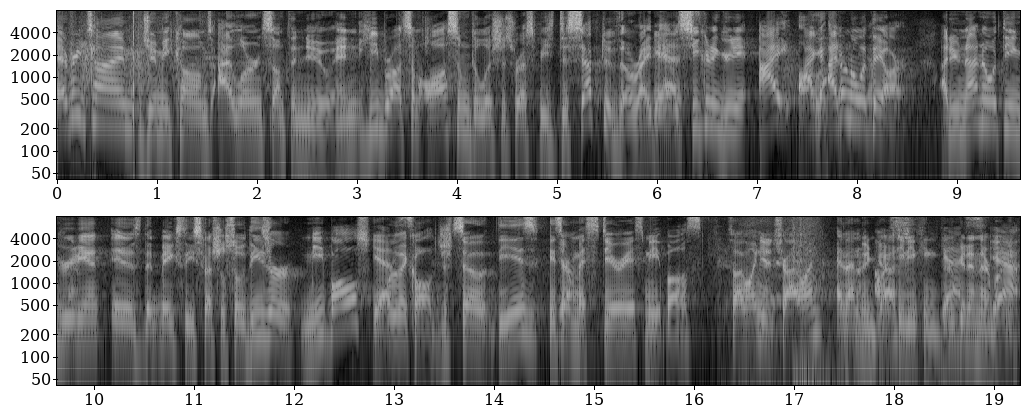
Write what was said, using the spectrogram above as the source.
Every time Jimmy comes, I learn something new, and he brought some awesome, delicious recipes. Deceptive though, right? They have a secret ingredient. I All I, I don't know what do. they are. I do not know what the ingredient is that makes these special. So these are meatballs. Yes. What are they called? Just so these these are mysterious meatballs. So I want you to try one, and then And then I want guess? to see if you can guess. You get in there, buddy. Yeah.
